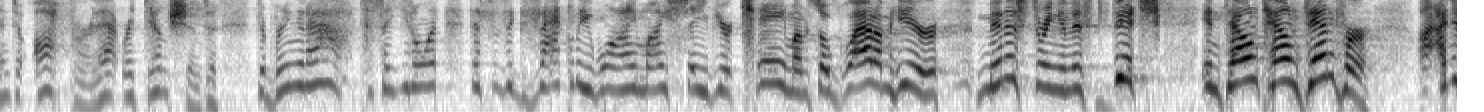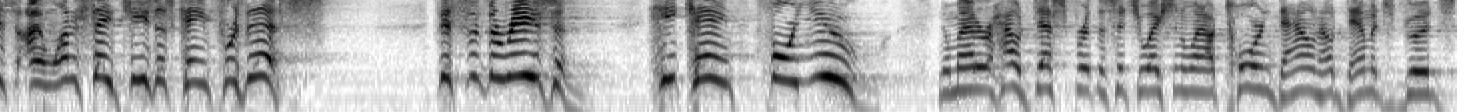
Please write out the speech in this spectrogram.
And to offer that redemption, to, to bring it out, to say, you know what, this is exactly why my Savior came. I'm so glad I'm here ministering in this ditch in downtown Denver. I just, I want to say Jesus came for this. This is the reason. He came for you. No matter how desperate the situation, no matter how torn down, how damaged goods,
